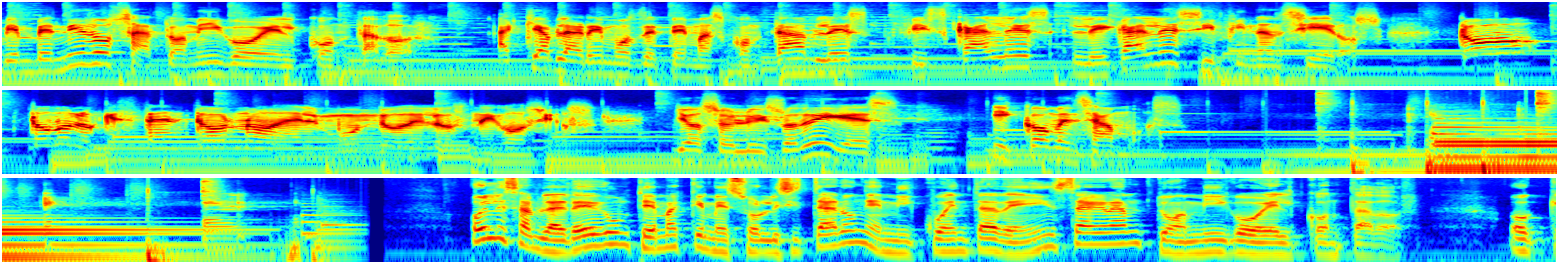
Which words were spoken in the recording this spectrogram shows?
Bienvenidos a tu amigo el contador. Aquí hablaremos de temas contables, fiscales, legales y financieros. Todo, todo lo que está en torno al mundo de los negocios. Yo soy Luis Rodríguez y comenzamos. Hoy les hablaré de un tema que me solicitaron en mi cuenta de Instagram, tu amigo el contador. Ok,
